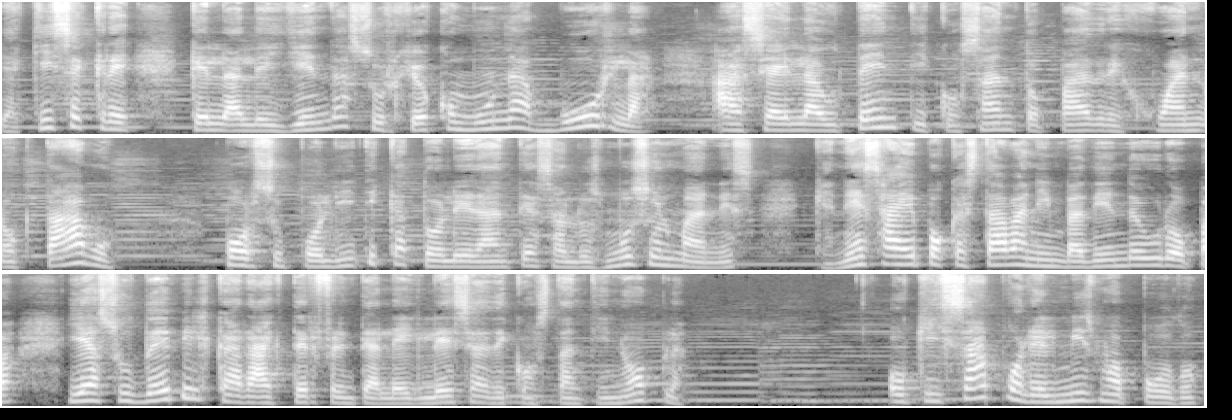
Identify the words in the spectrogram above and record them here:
Y aquí se cree que la leyenda surgió como una burla hacia el auténtico Santo Padre Juan VIII por su política tolerante hacia los musulmanes que en esa época estaban invadiendo Europa y a su débil carácter frente a la iglesia de Constantinopla. O quizá por el mismo apodo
